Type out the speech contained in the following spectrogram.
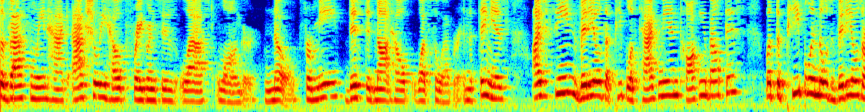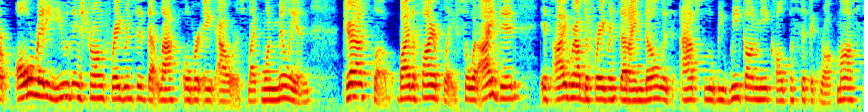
the Vaseline hack actually help fragrances last longer? No. For me, this did not help whatsoever. And the thing is, I've seen videos that people have tagged me in talking about this, but the people in those videos are already using strong fragrances that last over eight hours, like 1 million, Jazz Club, By the Fireplace. So what I did is I grabbed a fragrance that I know is absolutely weak on me called Pacific Rock Moss.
